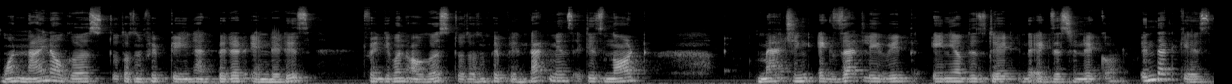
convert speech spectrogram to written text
1 9 August 2015 and period ended is 21 August 2015 that means it is not matching exactly with any of this date in the existing record. In that case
